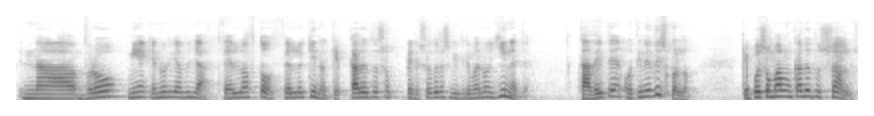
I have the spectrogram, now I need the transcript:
να βρω μια καινούργια δουλειά. Θέλω αυτό, θέλω εκείνο. Και κάντε τόσο περισσότερο συγκεκριμένο γίνεται. Θα δείτε ότι είναι δύσκολο. Και πόσο μάλλον κάντε το στου άλλους.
